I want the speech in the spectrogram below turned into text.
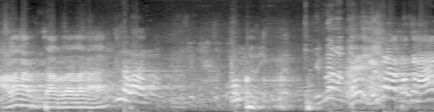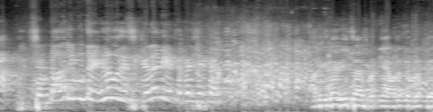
அழகா இருந்துச்சா அவ்வளவு அழகா? இல்லடா. ஏய், என்னடா பிரச்சனை? சென்றாலும் இந்த எழுபது கிளவி எட்ட பேசியிருக்காங்க அதுக்கு தான் ரீசார்ஜ் பண்ணி விழுந்து விழுந்து.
